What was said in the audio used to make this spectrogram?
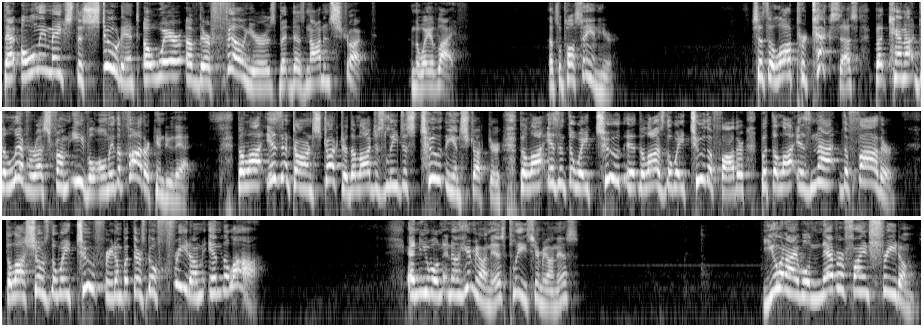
that only makes the student aware of their failures but does not instruct in the way of life. That's what Paul's saying here. Says the law protects us but cannot deliver us from evil. Only the Father can do that. The law isn't our instructor. The law just leads us to the instructor. The law isn't the way to uh, the law is the way to the Father, but the law is not the Father. The law shows the way to freedom, but there's no freedom in the law. And you will now hear me on this, please hear me on this. You and I will never find freedom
